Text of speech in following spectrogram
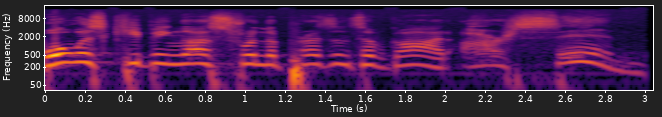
What was keeping us from the presence of God? Our sin.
